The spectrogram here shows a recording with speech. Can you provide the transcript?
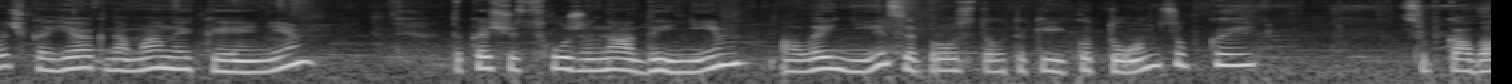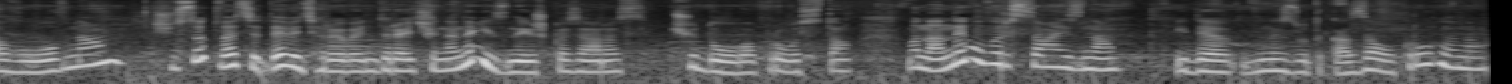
Сорочка як на манекені. Таке щось схоже на денім, але ні, це просто такий котон цупкий, цупка бавовна. 629 гривень, до речі, на неї знижка зараз. Чудова просто. Вона не оверсайзна, іде внизу така заокруглена.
